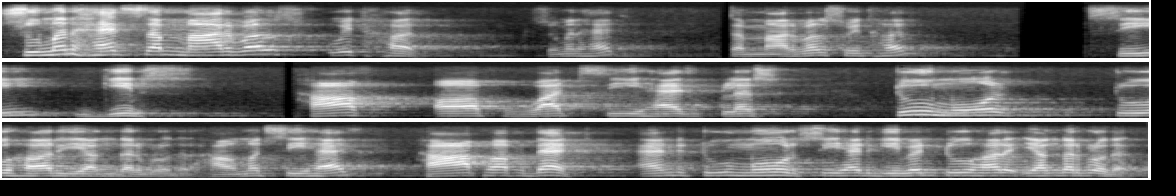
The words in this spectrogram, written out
Suman has some marvels with her. Suman has some marvels with her. She gives half of what she has plus two more to her younger brother. How much she has? Half of that and two more she had given to her younger brother.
